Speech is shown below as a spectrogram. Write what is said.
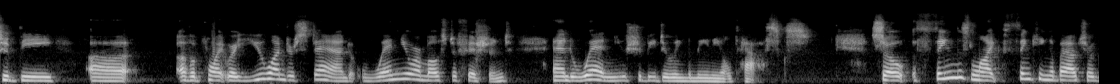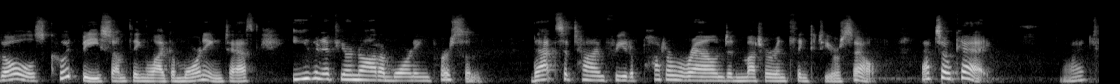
to be uh, of a point where you understand when you are most efficient and when you should be doing the menial tasks. So things like thinking about your goals could be something like a morning task, even if you're not a morning person. That's a time for you to putter around and mutter and think to yourself. That's okay. All right?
